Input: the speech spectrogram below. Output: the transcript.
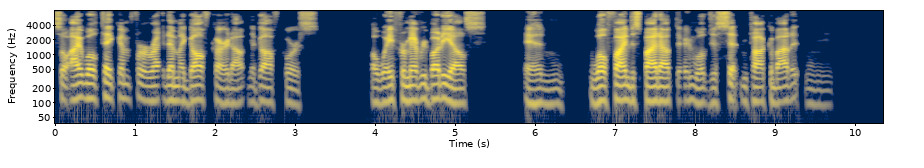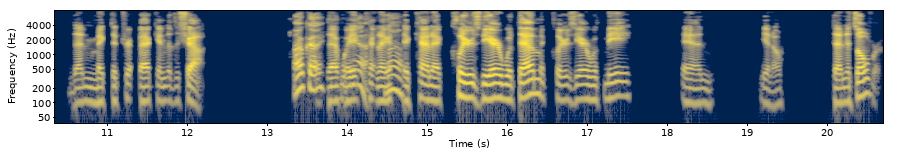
So I will take them for a ride on my golf cart out in the golf course away from everybody else. And we'll find a spot out there and we'll just sit and talk about it and then make the trip back into the shop. Okay. That way Yeah, it kind of no. it kind of clears the air with them, it clears the air with me, and you know, then it's over.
